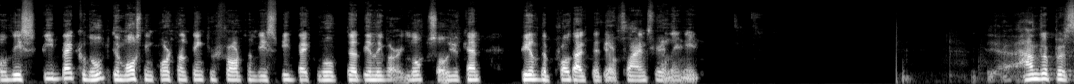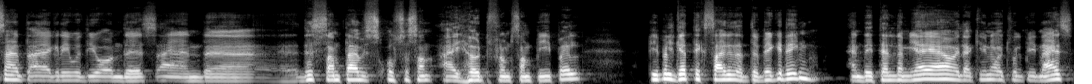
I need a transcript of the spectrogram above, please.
so this feedback loop. The most important thing to shorten this feedback loop, the delivery loop, so you can build the product that your clients really need. Hundred percent, I agree with you on this, and uh, this sometimes also some I heard from some people people get excited at the beginning and they tell them, yeah, yeah, like, you know, it will be nice.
